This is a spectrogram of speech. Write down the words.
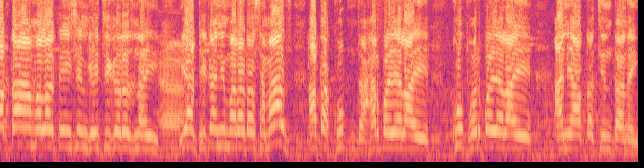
आता आम्हाला टेन्शन घ्यायची गरज नाही. या ठिकाणी मराठा समाज आता खूप हरपळलेला आहे. खूप हरपळलेला आहे. आणि आता चिंता नाही.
